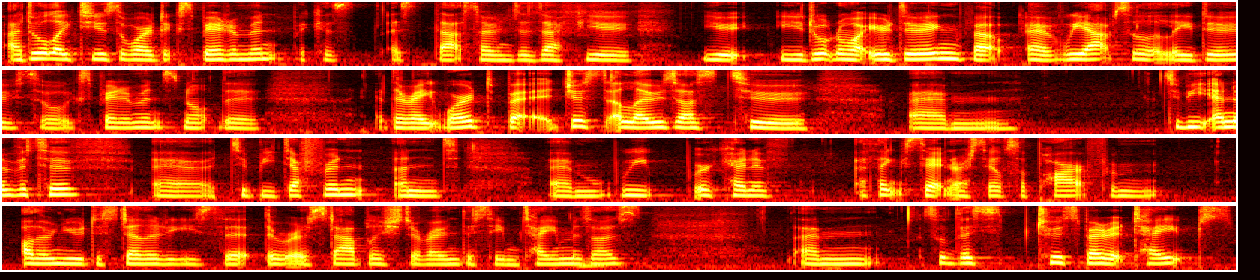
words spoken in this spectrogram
I don't like to use the word experiment because that sounds as if you, you, you don't know what you're doing, but uh, we absolutely do. So, experiment's not the, the right word, but it just allows us to. Um, to be innovative, uh, to be different, and um, we we're kind of I think, setting ourselves apart from other new distilleries that, that were established around the same time as us. Um, so there's two spirit types.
